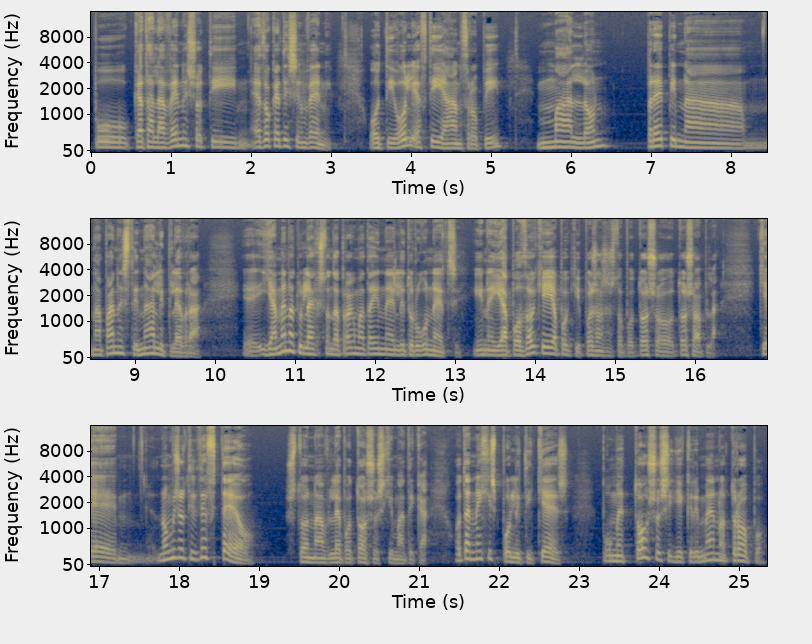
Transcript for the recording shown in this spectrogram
που καταλαβαίνεις ότι εδώ κάτι συμβαίνει. Ότι όλοι αυτοί οι άνθρωποι μάλλον πρέπει να, να πάνε στην άλλη πλευρά. Ε, για μένα τουλάχιστον τα πράγματα είναι, λειτουργούν έτσι. Είναι η από εδώ και η από εκεί. Πώς να σας το πω, τόσο, τόσο απλά. Και νομίζω ότι δεν φταίω στο να βλέπω τόσο σχηματικά. Όταν έχεις πολιτικές που με τόσο συγκεκριμένο τρόπο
